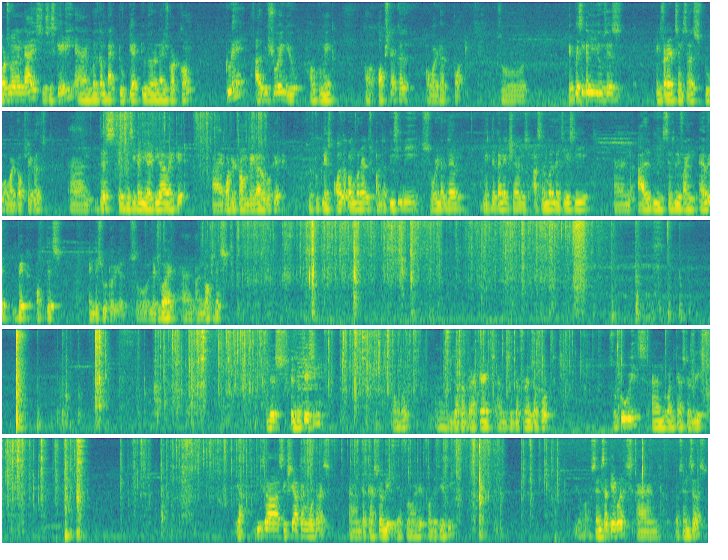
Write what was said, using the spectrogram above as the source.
What's going on guys, this is KD and welcome back to gettutorialized.com. Today I'll be showing you how to make a obstacle avoider pot. So it basically uses infrared sensors to avoid obstacles and this is basically a DIY kit. I bought it from Vega RoboKit. You have to place all the components on the PCB, solder them, make the connections, assemble the chassis and I'll be simplifying every bit of this in this tutorial. So let's go ahead and unbox this. This is a chassis. Uh, these are the brackets and this is the front support so two wheels and one caster wheel yeah these are 60 rpm motors and the caster wheel they have provided for the chassis your sensor cables and your sensors.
